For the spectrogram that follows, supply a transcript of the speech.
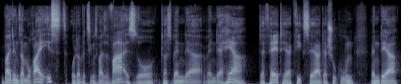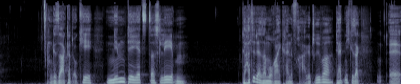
Bei den Samurai ist oder beziehungsweise war es so, dass wenn der, wenn der Herr der Feldherr, Kriegsherr, der Shogun, wenn der gesagt hat, okay, nimm dir jetzt das Leben, da hatte der Samurai keine Frage drüber. Der hat nicht gesagt, äh,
